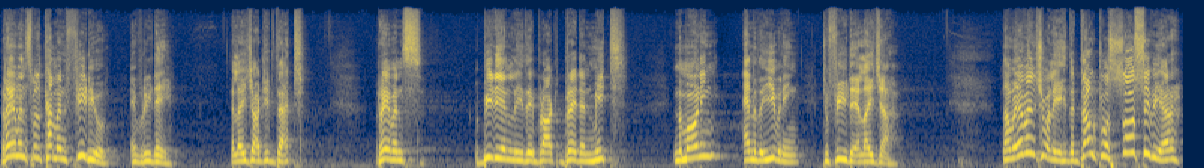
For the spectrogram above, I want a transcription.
Ravens will come and feed you every day. Elijah did that. Ravens, obediently, they brought bread and meat in the morning and in the evening to feed Elijah. Now, eventually, the drought was so severe,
